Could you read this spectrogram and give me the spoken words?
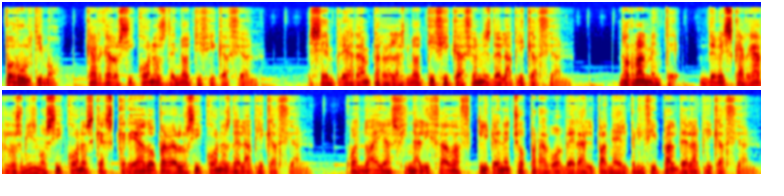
Por último, carga los iconos de notificación. Se emplearán para las notificaciones de la aplicación. Normalmente, debes cargar los mismos iconos que has creado para los iconos de la aplicación. Cuando hayas finalizado haz clic en Hecho para volver al panel principal de la aplicación.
